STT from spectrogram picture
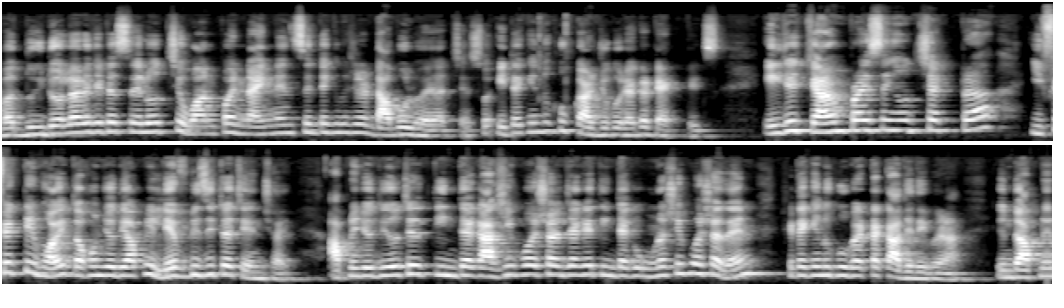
আবার দুই ডলারে যেটা সেল হচ্ছে ওয়ান পয়েন্ট নাইন নাইন সেন্টে কিন্তু সেটা ডাবল হয়ে যাচ্ছে। সো এটা কিন্তু খুব কার্যকরী একটা ট্যাকটিক্স এই যে চার্ম প্রাইসিং হচ্ছে একটা ইফেক্টিভ হয়, তখন যদি আপনি লেফট ডিজিটটা চেঞ্জ হয়, আপনি যদি হচ্ছে তিন টাকা আশি পয়সার জায়গায় তিন টাকা উনাশি পয়সা দেন, সেটা কিন্তু খুব একটা কাজে দেবে না। কিন্তু আপনি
